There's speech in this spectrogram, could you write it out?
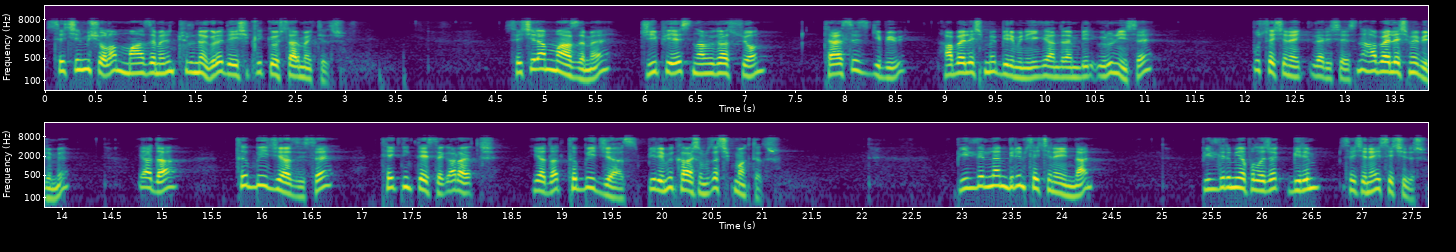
seçilmiş olan malzemenin türüne göre değişiklik göstermektedir. Seçilen malzeme GPS, navigasyon, telsiz gibi haberleşme birimini ilgilendiren bir ürün ise bu seçenekler içerisinde haberleşme birimi ya da tıbbi cihaz ise teknik destek araç ya da tıbbi cihaz birimi karşımıza çıkmaktadır. Bildirilen birim seçeneğinden bildirim yapılacak birim seçeneği seçilir.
